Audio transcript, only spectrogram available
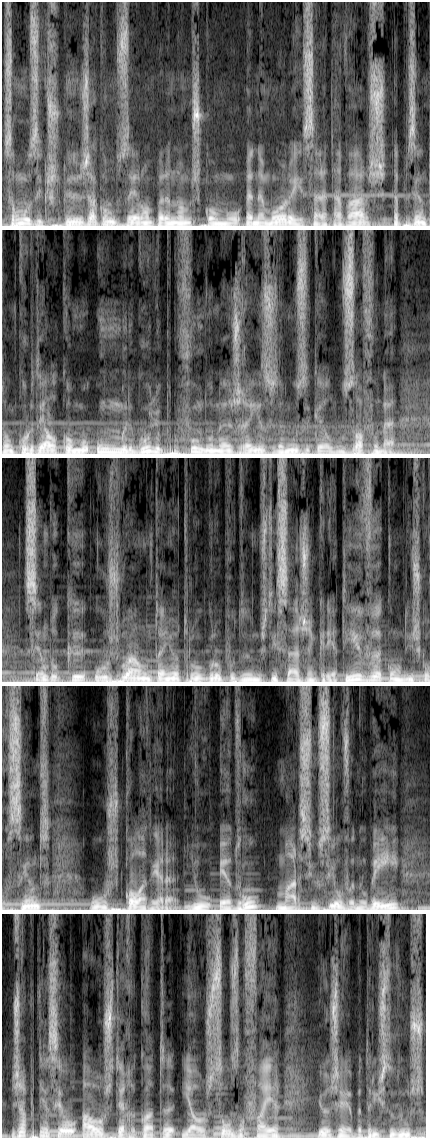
São músicos que já compuseram para nomes como Ana Moura e Sara Tavares, apresentam Cordel como um mergulho profundo nas raízes da música lusófona. Sendo que o João tem outro grupo de mestiçagem criativa, com um disco recente, os Coladeira, e o Edu, Márcio Silva no BI, já pertenceu aos Terracota e aos Souls of Fire e hoje é baterista dos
